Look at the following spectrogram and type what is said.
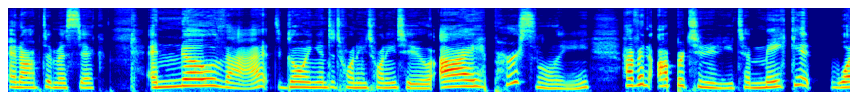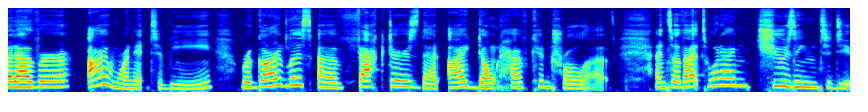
and optimistic and know that going into 2022, I personally have an opportunity to make it whatever I want it to be, regardless of factors that I don't have control of. And so that's what I'm choosing to do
